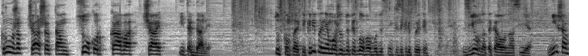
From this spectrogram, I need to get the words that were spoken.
кружок, чашок, там цукор, кава, чай і так далі. Тут в комплекті кріплення можна до підлоги або до стінки закріпити. Зйомна така у нас є ніша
